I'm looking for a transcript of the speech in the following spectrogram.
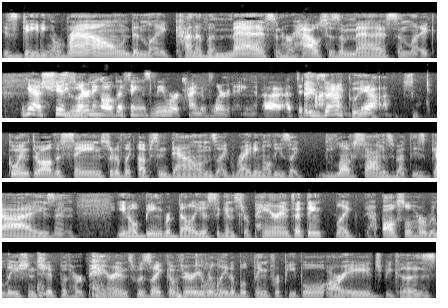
is dating around and like kind of a mess, and her house is a mess, and like Yeah, she's, She's like- learning all the things we were kind of learning uh, at the time. Exactly. Yeah. Just going through all the same sort of like ups and downs, like writing all these like love songs about these guys and you know being rebellious against her parents. I think like also her relationship with her parents was like a very relatable thing for people our age because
